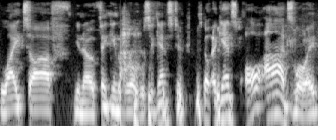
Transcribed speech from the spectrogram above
lights off, you know, thinking the world was against him. So against all odds, Loyd,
